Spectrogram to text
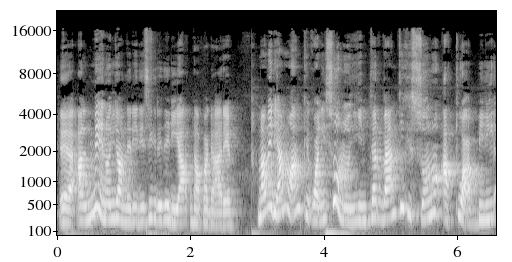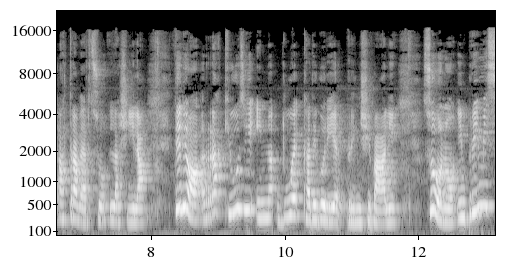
eh, almeno gli oneri di segreteria da pagare ma vediamo anche quali sono gli interventi che sono attuabili attraverso la CILA. Te li ho racchiusi in due categorie principali. Sono in primis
